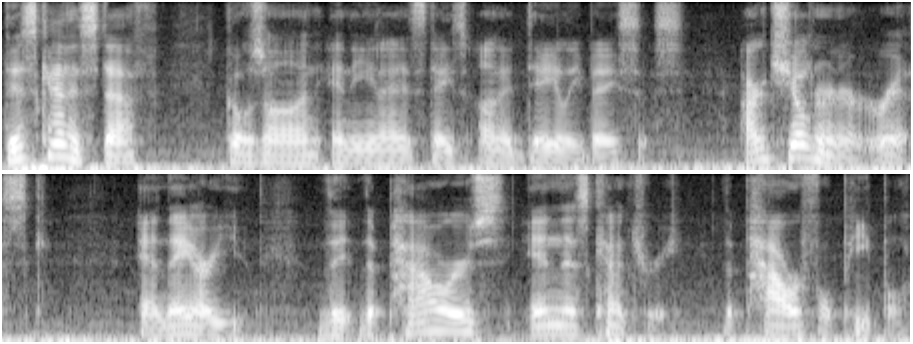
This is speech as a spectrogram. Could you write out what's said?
This kind of stuff goes on in the United States on a daily basis. Our children are at risk, and they are the the powers in this country, the powerful people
